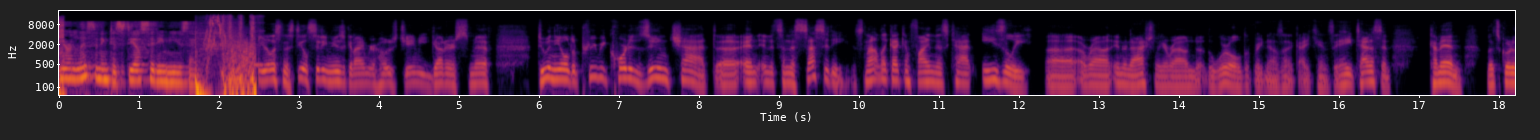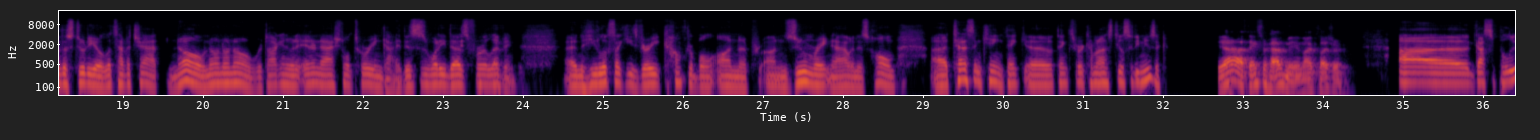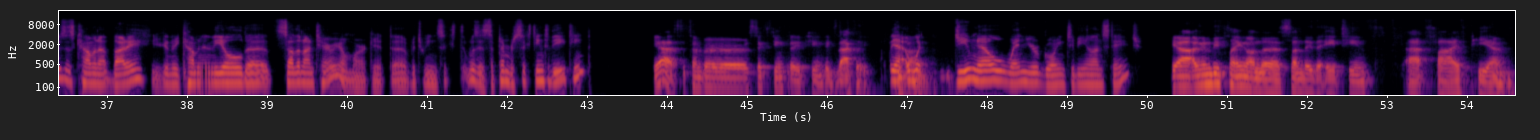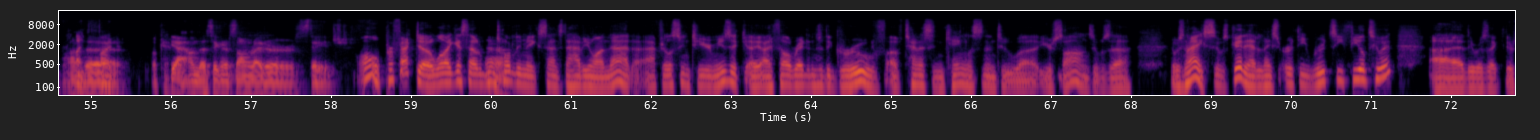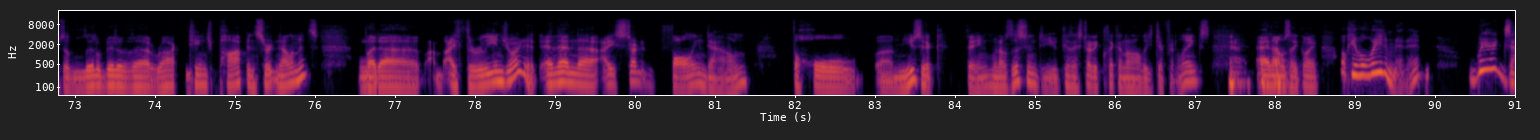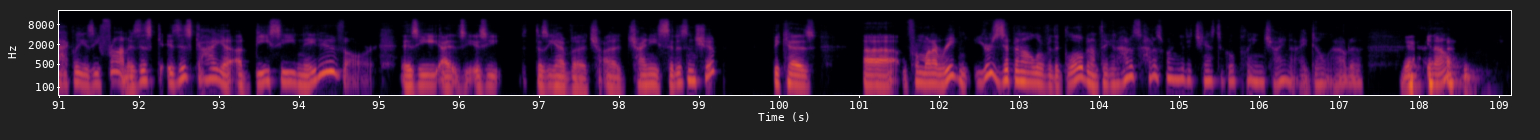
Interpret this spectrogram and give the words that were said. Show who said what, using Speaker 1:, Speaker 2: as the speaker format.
Speaker 1: You're listening to Steel City Music.
Speaker 2: You're listening to Steel City Music, and I'm your host, Jamie Gunner Smith, doing the old pre-recorded Zoom chat, uh, and and it's a necessity. It's not like I can find this cat easily uh, around internationally around the world right now. It's like I can say, "Hey, Tennyson, come in. Let's go to the studio. Let's have a chat." No, no, no, no. We're talking to an international touring guy. This is what he does for a living and he looks like he's very comfortable on uh, on Zoom right now in his home. Uh, Tennyson King, thank uh, thanks for coming on Steel City Music.
Speaker 3: Yeah, thanks for having me. My pleasure.
Speaker 2: Uh, Gossipalooza is coming up, buddy. You're going to be coming in the old uh, Southern Ontario market uh, between six, was it September 16th to the 18th?
Speaker 3: Yeah, September 16th to 18th, exactly.
Speaker 2: Yeah. What do you know when you're going to be on stage?
Speaker 3: Yeah, I'm going to be playing on the Sunday the 18th at 5 p.m. on like the 5.
Speaker 2: okay
Speaker 3: yeah on the singer songwriter stage.
Speaker 2: Oh, perfecto. Well, I guess that would yeah. totally make sense to have you on that. After listening to your music, I, I fell right into the groove of Tennyson King. Listening to uh, your songs, it was a uh, it was nice. It was good. It had a nice earthy, rootsy feel to it. Uh, there was like there's a little bit of uh, rock tinge pop in certain elements, mm. but uh, I thoroughly enjoyed it. And then uh, I started falling down the whole uh, music thing when I was listening to you because I started clicking on all these different links, and I was like going, okay, well, wait a minute, where exactly is he from? Is this is this guy a, a BC native or is he, uh, is he is he does he have a, Ch- a Chinese citizenship? Because uh, from what I'm reading, you're zipping all over the globe, and I'm thinking, how does how does one get a chance to go play in China? I don't how to, yeah, you know.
